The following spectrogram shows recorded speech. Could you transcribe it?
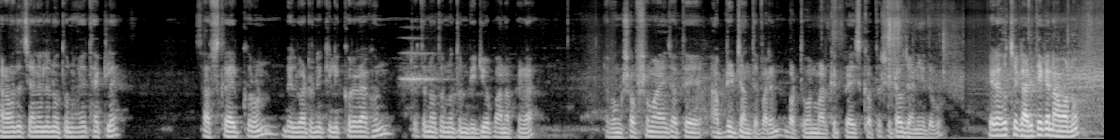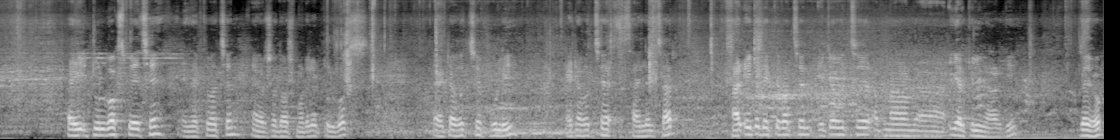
আর আমাদের চ্যানেলে নতুন হয়ে থাকলে সাবস্ক্রাইব করুন, বেল বাটনে ক্লিক করে রাখুন, যাতে নতুন নতুন ভিডিও পান আপনারা। এবং সবসময় যাতে আপডেট জানতে পারেন, বর্তমান মার্কেট প্রাইস কত সেটাও জানিয়ে দেবো। এটা হচ্ছে গাড়ি থেকে নামানো। এই টুলবক্স পেয়েছে, এই দেখতে পাচ্ছেন, এগারোশো দশ মডেলের টুলবক্স এটা হচ্ছে পুলি এটা হচ্ছে সাইলেন্সার আর এটা দেখতে পাচ্ছেন, এটা হচ্ছে আপনার ইয়ার ক্লিনার আর কি। যাই হোক,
